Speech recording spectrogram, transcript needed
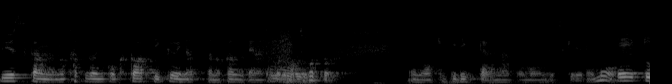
美術館の活動にこう関わっていくようになったのかみたいなところをちょこっと、あの、お聞きできたらなと思うんですけれども。えっ、と、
